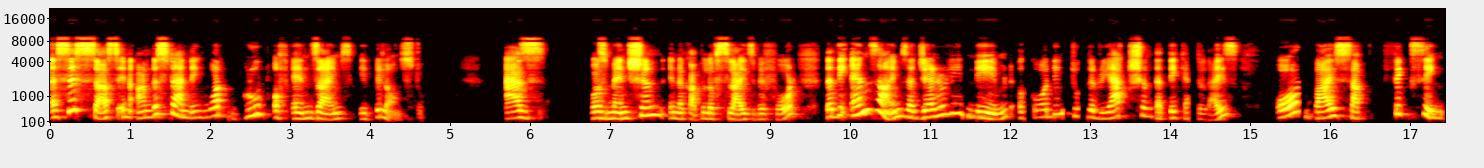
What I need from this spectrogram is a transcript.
assists us in understanding what group of enzymes it belongs to. As was mentioned in a couple of slides before, that the enzymes are generally named according to the reaction that they catalyze or by suffixing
